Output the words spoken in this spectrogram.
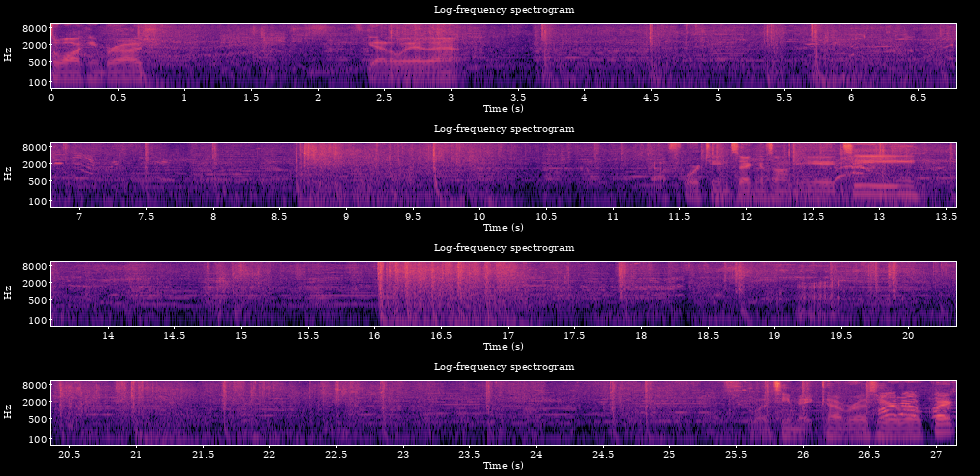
That's a walking barrage. Get out of the way of that. Got 14 seconds on the EAT. All right. Let's let a teammate cover us here real quick.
